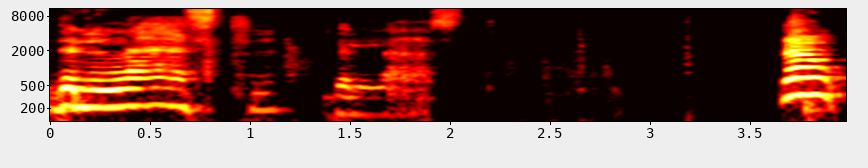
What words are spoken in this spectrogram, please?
the last, the last. Now,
